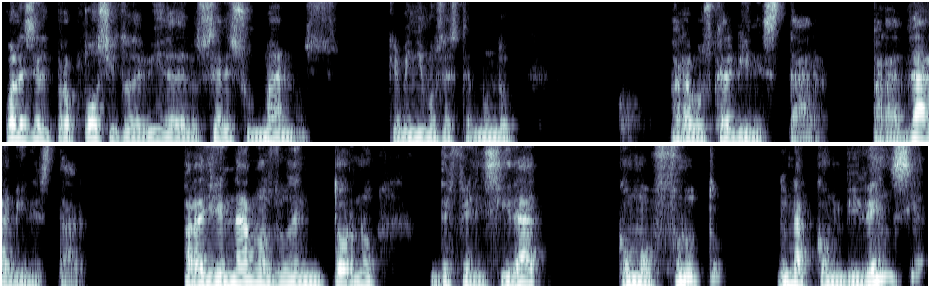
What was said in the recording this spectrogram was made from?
cuál es el propósito de vida de los seres humanos que vinimos a este mundo para buscar bienestar, para dar bienestar, para llenarnos de un entorno de felicidad como fruto de una convivencia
